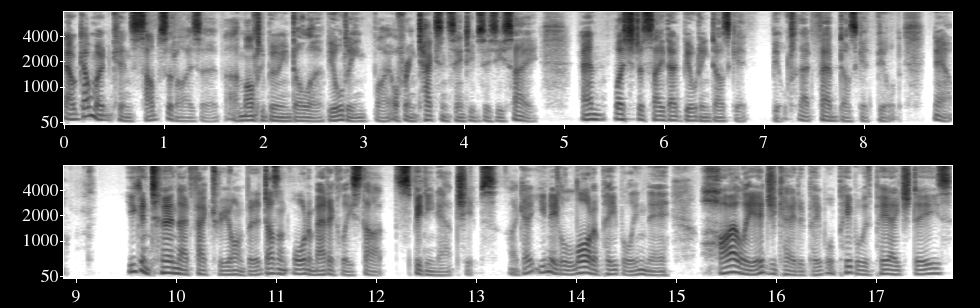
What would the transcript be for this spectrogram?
Now, government can subsidise a, a multi billion dollar building by offering tax incentives, as you say. And let's just say that building does get built, that fab does get built. Now, you can turn that factory on, but it doesn't automatically start spitting out chips. Okay. You need a lot of people in there, highly educated people, people with PhDs,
